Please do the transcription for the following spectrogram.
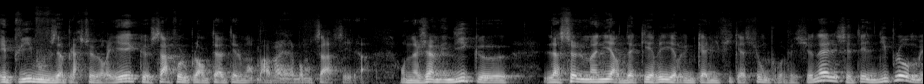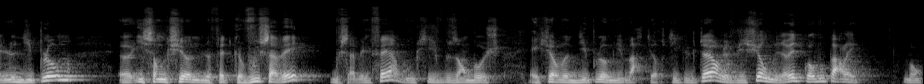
et puis vous vous apercevriez que ça, faut le planter à tellement. Bah, bah, bon, ça, c'est là. On n'a jamais dit que la seule manière d'acquérir une qualification professionnelle, c'était le diplôme. Et le diplôme, euh, il sanctionne le fait que vous savez, vous savez le faire. Donc si je vous embauche et que sur votre diplôme il est horticulteur, je suis sûr que vous savez de quoi vous parlez. Bon.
